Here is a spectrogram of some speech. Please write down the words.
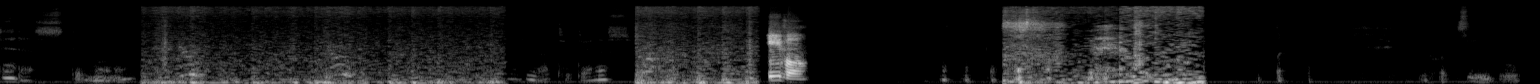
Dennis, good morning. What are you up to, Dennis? evil, What's evil?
